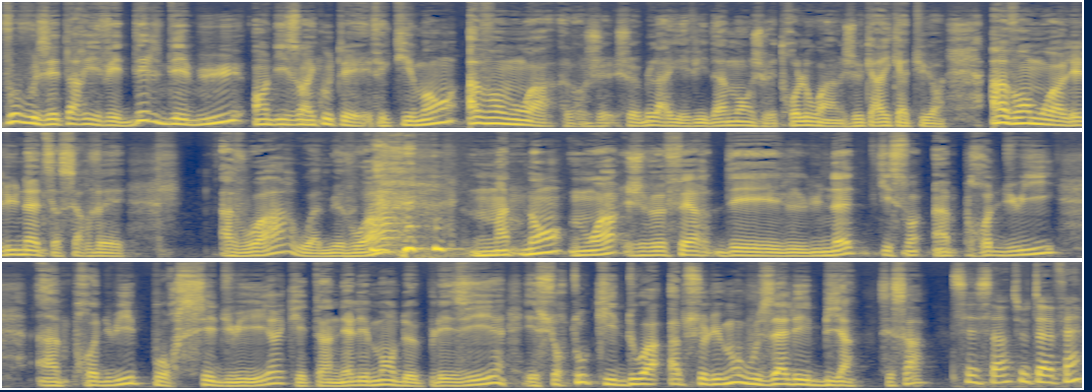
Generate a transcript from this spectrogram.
vous, vous êtes arrivé dès le début en disant, écoutez, effectivement, avant moi, alors je, je blague évidemment, je vais trop loin, je caricature. Avant moi, les lunettes, ça servait à voir ou à mieux voir. Maintenant, moi, je veux faire des lunettes qui sont un produit, un produit pour séduire, qui est un élément de plaisir et surtout qui doit absolument vous aller bien. C'est ça? C'est ça, tout à fait.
